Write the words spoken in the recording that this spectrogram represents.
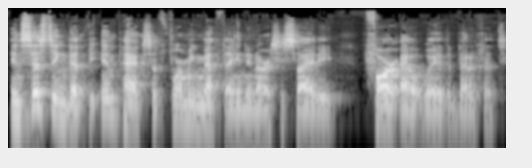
insisting that the impacts of forming methane in our society far outweigh the benefits.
